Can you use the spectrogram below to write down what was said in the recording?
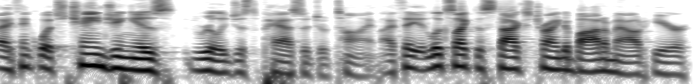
I think what's changing is really just the passage of time. I think it looks like the stock's trying to bottom out here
